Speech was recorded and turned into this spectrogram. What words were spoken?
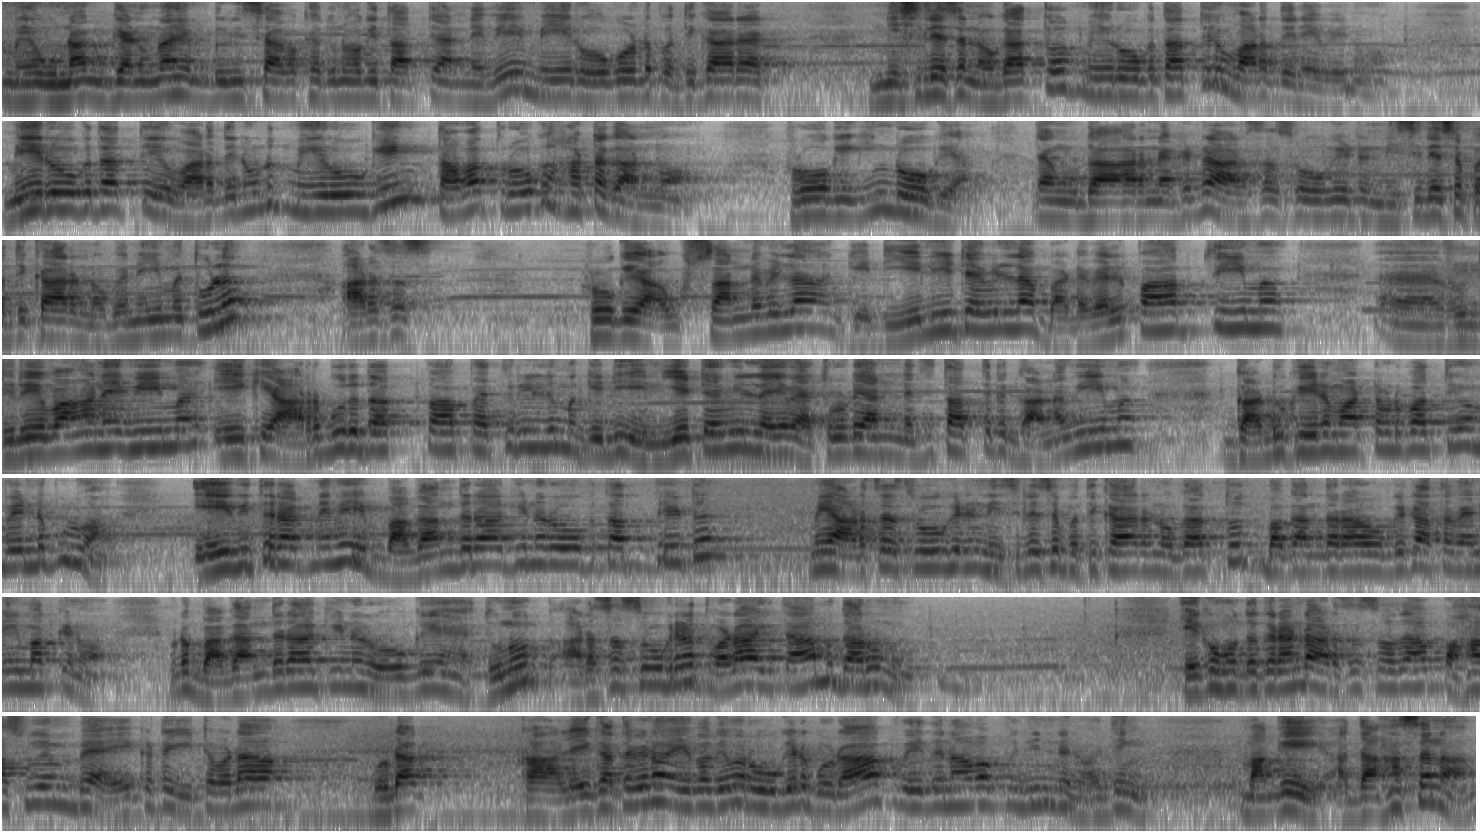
මේ උණක් ගැනුණා බිරිසාවක් හැදුණා වගේ තත්ත්වයක් නෙවෙයි මේ රෝග වලට ප්‍රතිකාරයක් නිසි ලෙස නොගත්තොත් මේ රෝග තත්ත්වය වර්ධනය වෙනවා. මේ රෝග තත්ත්වය වර්ධනය වුණොත් මේ රෝගයෙන් තවත් රෝග හට ගන්නවා. රෝගිකින් රෝගයක්. දැන් උදාහරණයකට අර්සස් රෝගයට නිසි ලෙස ප්‍රතිකාර නොගැනීම තුල අර්සස් රෝගය අවසන්න වෙලා, gediy එළියට ඇවිල්ලා බඩවැල් පාත් වීම, රුධිරය වාහනය වීම ඒකේ අර්බුද දක්වා පැතිරිල්ලම ගෙඩි එළියට ඇවිල්ලා ඒව ඇතුළට යන්නේ නැති තත්ත්වයට ඝන වීම gadu කියන මට්ටමටපත් වීම වෙන්න පුළුවන්. ඒ විතරක් නෙමෙයි බගන්දරා කියන රෝග තත්ත්වයට මේ අර්ථස් රෝගයට නිසිලෙස ප්‍රතිකාර නොගත්තොත් බගන්දරා රෝගයට අතවැනීමක් වෙනවා. ඒකට බගන්දරා කියන රෝගය හැදුනොත් අර්ථස් රෝගයටත් වඩා ඊටාම දරුණුයි. ඒක හොඳ කරන්න අර්ථස් වදා පහසුවෙන් බෑ. ඒකට ඊට වඩා ගොඩක් කාලය ගත වෙනවා. ඒ වගේම රෝගයට ගොඩාක් වේදනාවක් විඳින්න වෙනවා. ඉතින් මගේ අදහස නම්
